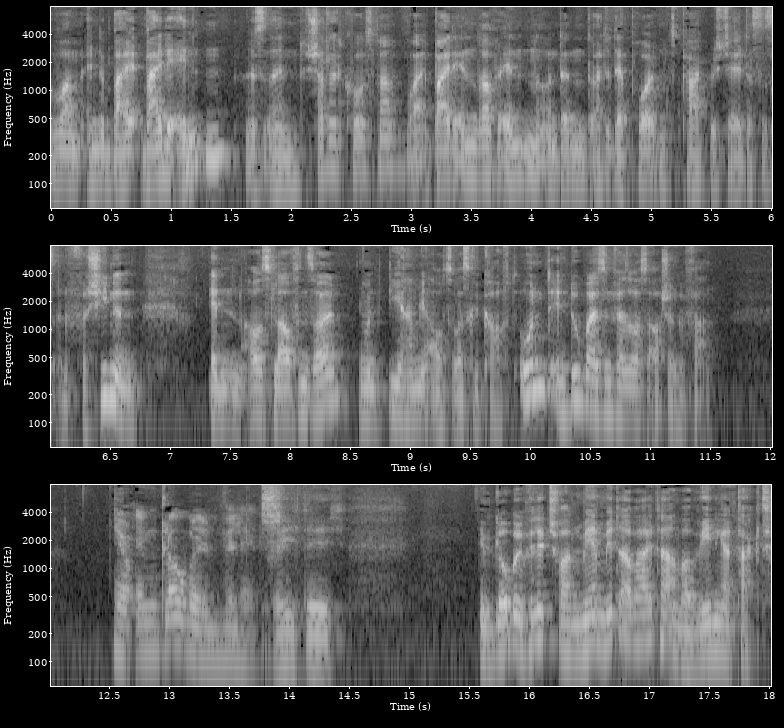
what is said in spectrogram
wo am Ende bei, beide Enden, das ist ein Shuttle Coaster, wo beide Enden drauf enden und dann hatte der Portons Park bestellt, dass das an verschiedenen Enden auslaufen soll und die haben ja auch sowas gekauft. Und in Dubai sind wir sowas auch schon gefahren. Ja. im Global Village. Richtig. Im Global Village waren mehr Mitarbeiter, aber weniger Takt.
